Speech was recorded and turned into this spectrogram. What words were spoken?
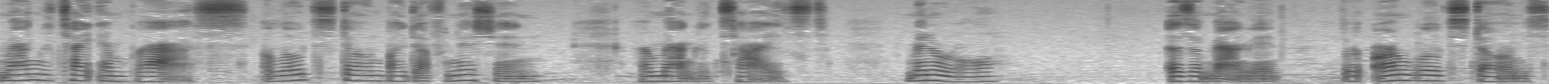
magnetite, and brass. A lodestone, by definition, are magnetized mineral as a magnet. They're armed lodestones.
